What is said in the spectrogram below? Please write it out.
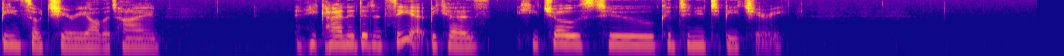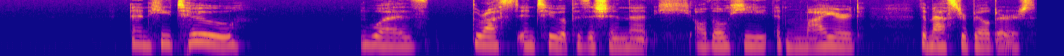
being so cheery all the time. And he kind of didn't see it because he chose to continue to be cheery. And he too was thrust into a position that, he, although he admired the master builders,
